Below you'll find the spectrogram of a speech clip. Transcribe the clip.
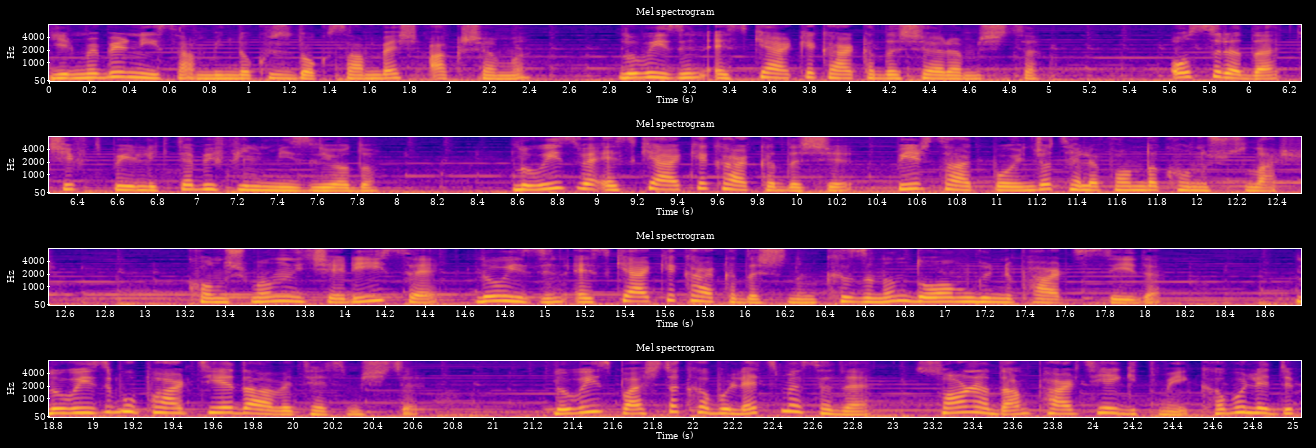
21 Nisan 1995 akşamı Louise'in eski erkek arkadaşı aramıştı. O sırada çift birlikte bir film izliyordu. Louise ve eski erkek arkadaşı bir saat boyunca telefonda konuştular. Konuşmanın içeriği ise Louise'in eski erkek arkadaşının kızının doğum günü partisiydi. Louise'i bu partiye davet etmişti. Louise başta kabul etmese de sonradan partiye gitmeyi kabul edip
